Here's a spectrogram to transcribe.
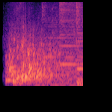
Música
